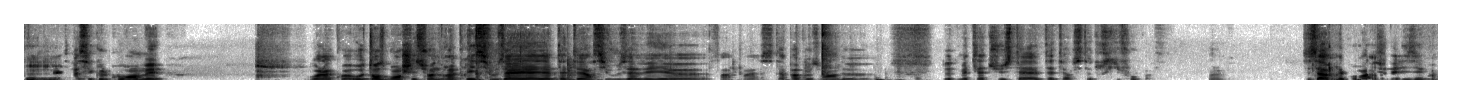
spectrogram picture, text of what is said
C'est euh, mmh que le courant, mais voilà quoi. Autant se brancher sur une vraie prise si vous avez l'adaptateur, si vous avez. Euh, enfin, voilà, si t'as pas besoin de, de te mettre là-dessus, si t'as l'adaptateur, si t'as tout ce qu'il faut, quoi. C'est ça après pour rationaliser, quoi.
